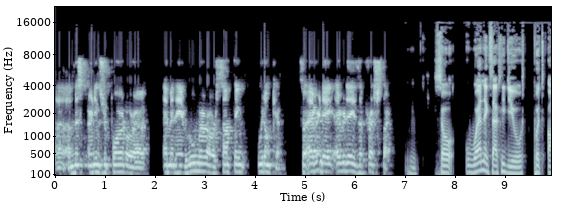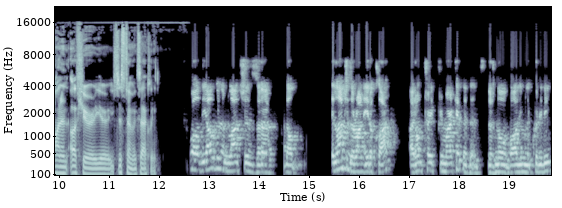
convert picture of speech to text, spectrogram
a missed earnings report or a M&A rumor or something, we don't care. So every day, every day is a fresh start. Mm-hmm. So when exactly do you put on and off your, your system exactly? Well, the algorithm launches. Uh, no, it launches around eight o'clock. I don't trade pre-market. There's no volume liquidity.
